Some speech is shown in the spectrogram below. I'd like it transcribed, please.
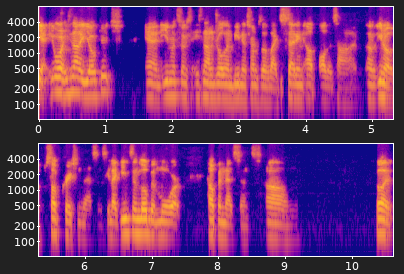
yeah, or he's not a Jokic, and even so, he's not a Joel Embiid in terms of like setting up all the time. Uh, you know, self creation in that sense. He like he's a little bit more help in that sense. Um, but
